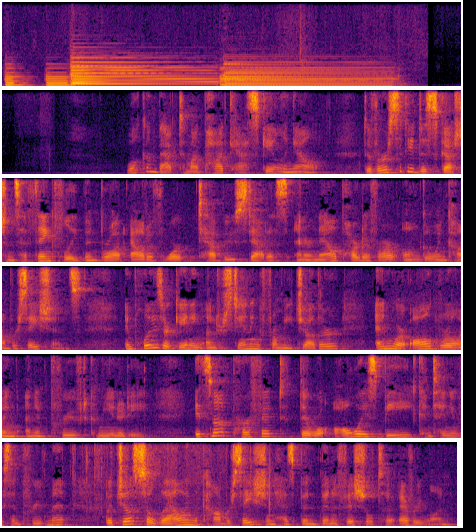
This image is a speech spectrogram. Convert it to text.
Welcome back to my podcast, Scaling Out. Diversity discussions have thankfully been brought out of work taboo status and are now part of our ongoing conversations. Employees are gaining understanding from each other, and we're all growing an improved community. It's not perfect, there will always be continuous improvement, but just allowing the conversation has been beneficial to everyone.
